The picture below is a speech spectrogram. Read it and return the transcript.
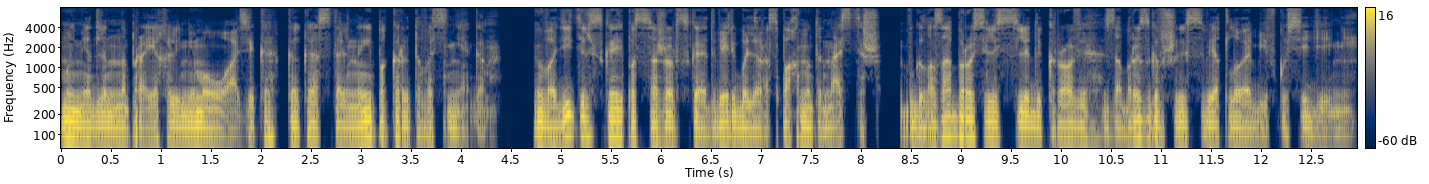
Мы медленно проехали мимо УАЗика, как и остальные покрытого снегом. Водительская и пассажирская дверь были распахнуты настежь. В глаза бросились следы крови, забрызгавшие светлую обивку сидений.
